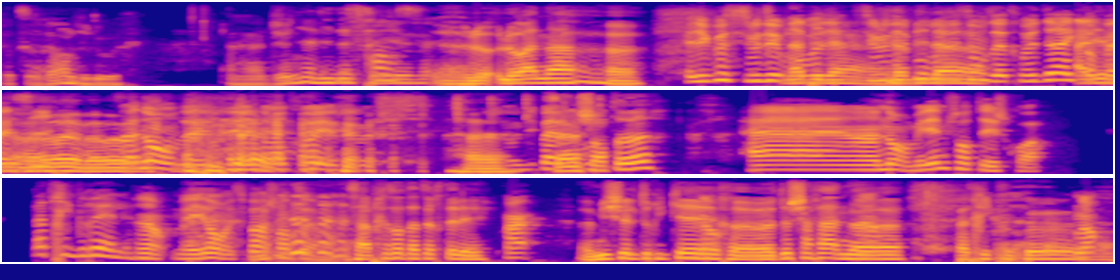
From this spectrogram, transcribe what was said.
Donc c'est vraiment du lourd. Euh, Johnny Hallyday, sérieux euh, Loana. Euh... Et du coup, si je vous dis, Nabila. si je vous dis vous avez trouvé direct Allez, en fait. vas-y. ah ouais, bah, ouais, Bah non, vous avez directement trouvé. Je... Euh, vous dis pas c'est un chanteur? Euh, non, mais il aime chanter, je crois. Patrick Bruel. Non, mais non, c'est pas un chanteur. C'est un présentateur télé. Ouais. Euh, Michel Drucker, Non. euh, De Chavannes. Non. Euh, Patrick Foucault. Non. euh,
